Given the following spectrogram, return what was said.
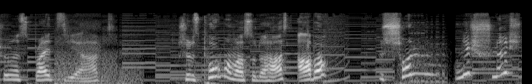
Schönes Sprites, die ihr habt. Schönes Pokémon, was du da hast, aber schon nicht schlecht.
